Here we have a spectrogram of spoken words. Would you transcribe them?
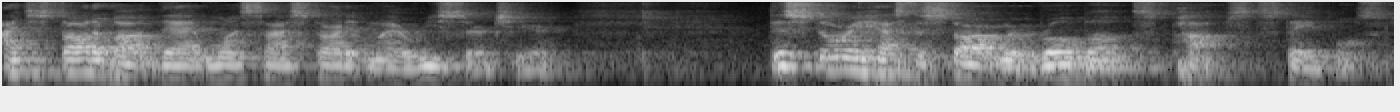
I just thought about that once I started my research here. This story has to start with Roebuck's Pops Staples.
